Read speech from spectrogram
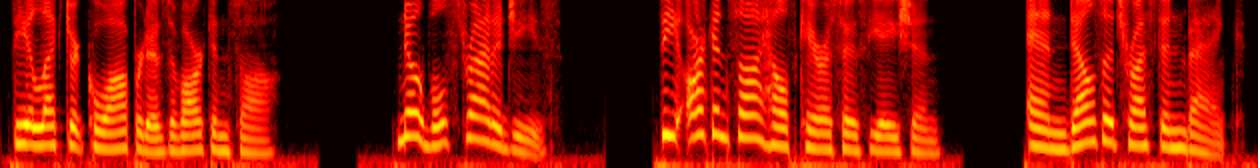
the Electric Cooperatives of Arkansas, Noble Strategies, the Arkansas Healthcare Association, and Delta Trust and Bank.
